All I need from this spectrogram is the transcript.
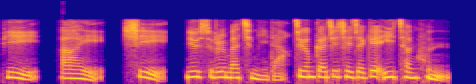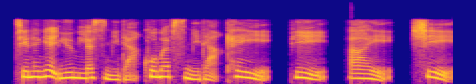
B, I, C 뉴스를 마칩니다. 지금까지 제작의 이창훈, 진행의 유미였습니다. 고맙습니다. K, B, I, C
